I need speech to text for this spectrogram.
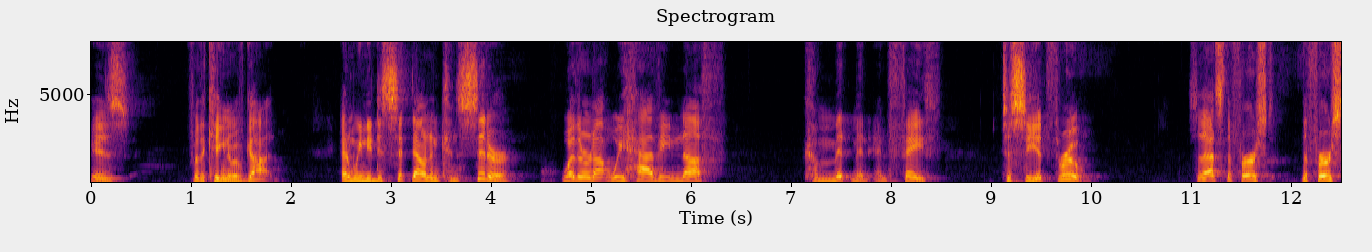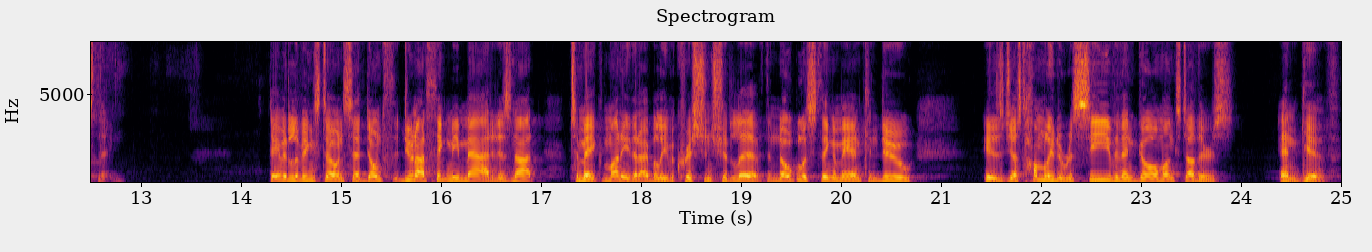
is for the kingdom of God. And we need to sit down and consider whether or not we have enough commitment and faith to see it through. So that's the first, the first thing. David Livingstone said, Don't, Do not think me mad. It is not to make money that I believe a Christian should live. The noblest thing a man can do is just humbly to receive and then go amongst others and give.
